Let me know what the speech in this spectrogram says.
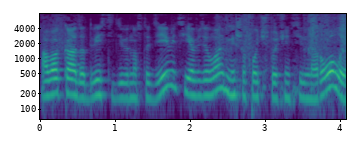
Авокадо 299 я взяла. Миша хочет очень сильно роллы,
